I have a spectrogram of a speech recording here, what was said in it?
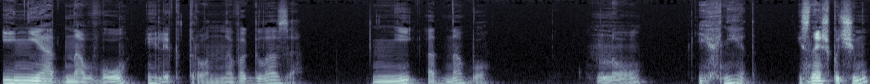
И ни одного электронного глаза. Ни одного. Ну, их нет. И знаешь почему?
